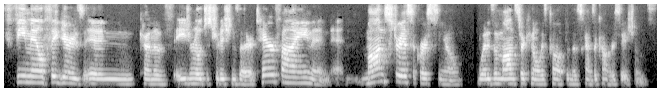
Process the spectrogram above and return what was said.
female figures in kind of Asian religious traditions that are terrifying and, and monstrous. Of course, you know, what is a monster can always come up in those kinds of conversations.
